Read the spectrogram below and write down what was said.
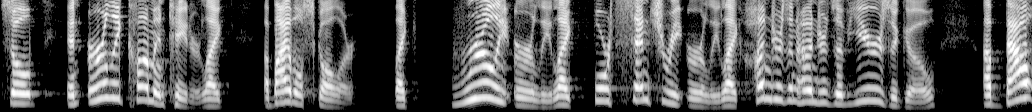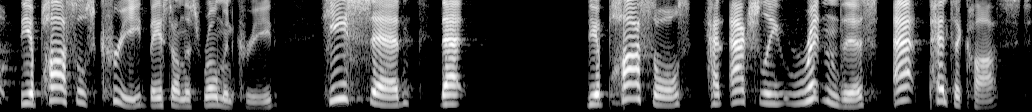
So, an early commentator, like a Bible scholar, like really early, like fourth century early, like hundreds and hundreds of years ago, about the Apostles' Creed, based on this Roman creed, he said that the apostles had actually written this at Pentecost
